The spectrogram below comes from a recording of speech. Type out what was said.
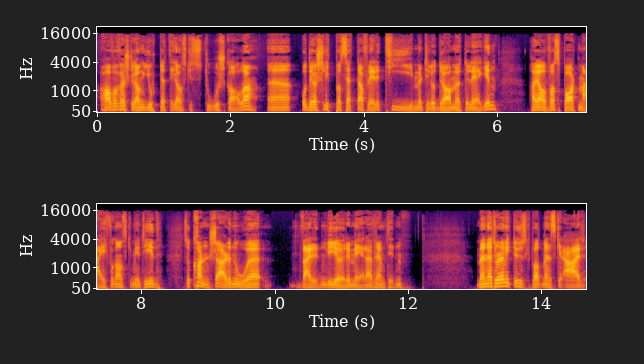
har for første gang gjort dette i ganske stor skala. Eh, og det å slippe å sette av flere timer til å dra og møte legen, har iallfall spart meg for ganske mye tid. Så kanskje er det noe verden vil gjøre mer av i fremtiden. Men jeg tror det er viktig å huske på at mennesker er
